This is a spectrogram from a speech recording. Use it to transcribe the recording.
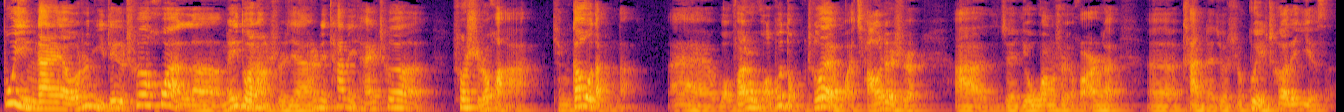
不应该呀。我说你这个车换了没多长时间，而且他那台车，说实话啊，挺高档的，哎，我反正我不懂车呀，我瞧着是啊，这油光水滑的，呃，看着就是贵车的意思。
